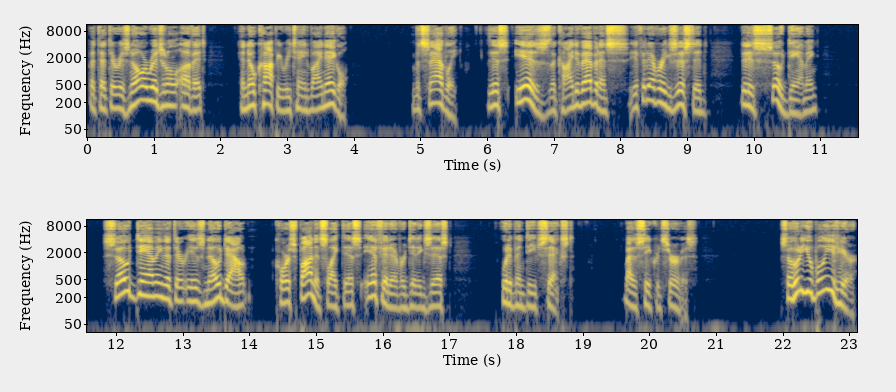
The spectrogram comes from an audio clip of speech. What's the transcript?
but that there is no original of it and no copy retained by Nagell. But sadly, this is the kind of evidence, if it ever existed, that is so damning. So damning that there is no doubt correspondence like this, if it ever did exist, would have been deep sixed by the Secret Service. So, who do you believe here?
